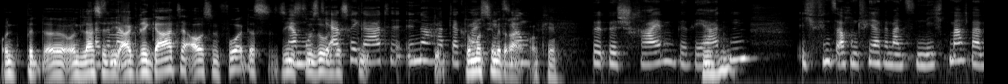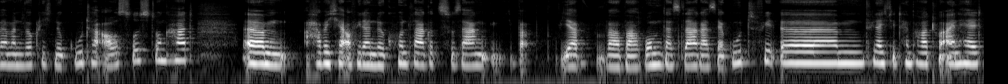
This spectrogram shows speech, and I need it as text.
und, äh, und lasse also die Aggregate außen vor. Das siehst du so. Die Aggregate innerhalb der du musst sie mit rein. Okay. Be beschreiben, bewerten. Mhm. ich finde es auch ein Fehler, wenn man es nicht macht, weil wenn man wirklich eine gute Ausrüstung hat, ähm, habe ich ja auch wieder eine Grundlage zu sagen, ja, warum das Lager sehr gut äh, vielleicht die Temperatur einhält.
